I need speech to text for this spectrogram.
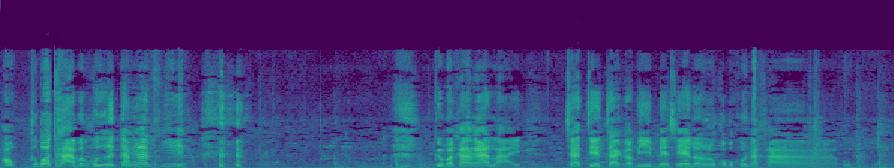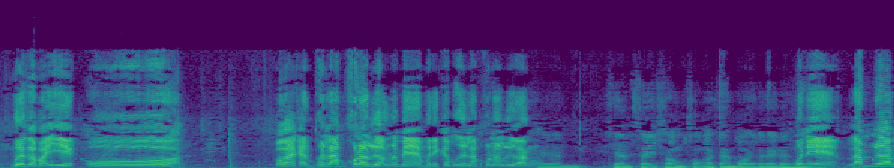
เอาก็บ่ถ่ายบางมืออื่นทางงานพี่ ก็มาค่างานหลาย ชัดเจนจากกระบี่แม่แชร์แล้วขอบพระคุณนะครับผมมือกับไปอีก โอ้บอกไงกันเพื่อนล่ำคนละเรื่องนะแม่มือนี้ก็มืออนล่ำคนละเรื่องแคนแคนใส่ช่องของอาจารย์บอยก็ได้เด้อมือนี้ล่ำเรื่อง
